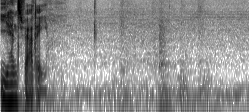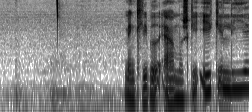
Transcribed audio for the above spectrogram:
i hans hverdag. Men klippet er måske ikke lige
